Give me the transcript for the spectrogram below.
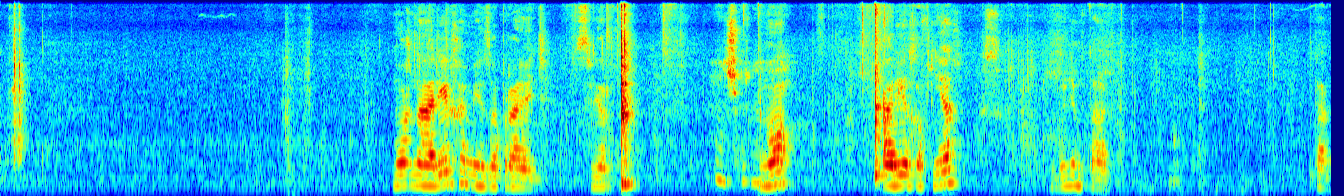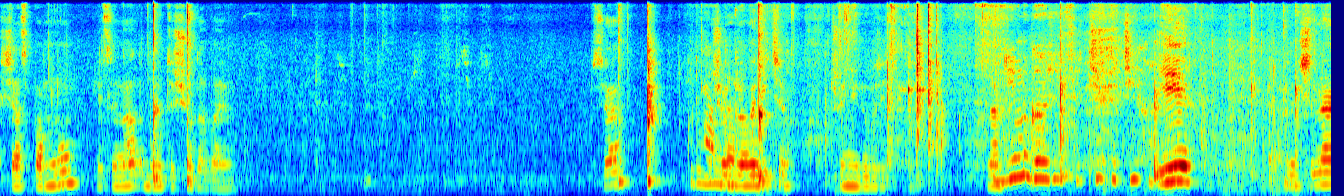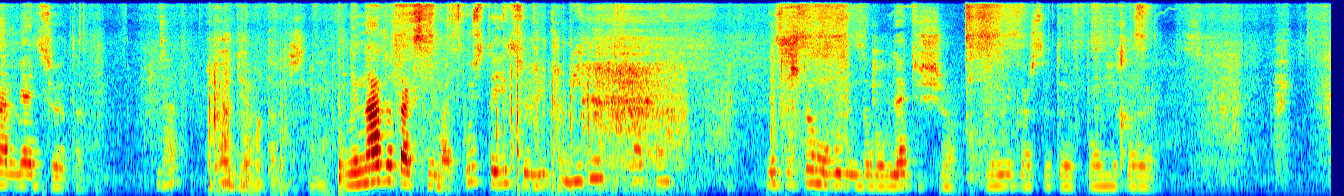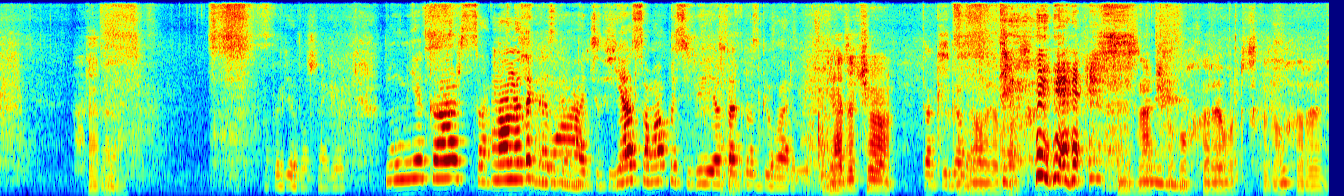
Можно орехами заправить сверху. Но орехов нет. Будем так. Так, сейчас помну. Если надо, будет еще добавим. Все? Что говорите? Что не говорите? Да. Дима говорит, что тихо-тихо. И начинаем мять все это. Да? Давайте я вот так сниму. Не надо так снимать, пусть стоит все видно. Видно, папа. Если что, мы будем добавлять еще. Но мне кажется, это вполне харе. А как я должна говорить? Ну, мне кажется... Ну, она так хватит. разговаривает. Я сама по себе, я так разговариваю. Я то что Как ребенок. сказал, я просто не знаю, что было харе, вот ты сказал харе.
